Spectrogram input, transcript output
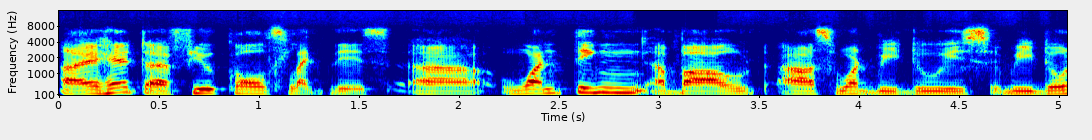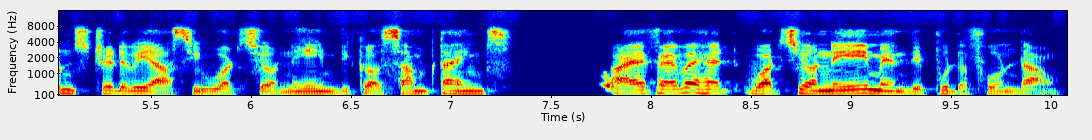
I had a few calls like this. Uh, one thing about us, what we do is we don't straight away ask you what's your name because sometimes I have ever had what's your name? And they put the phone down.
